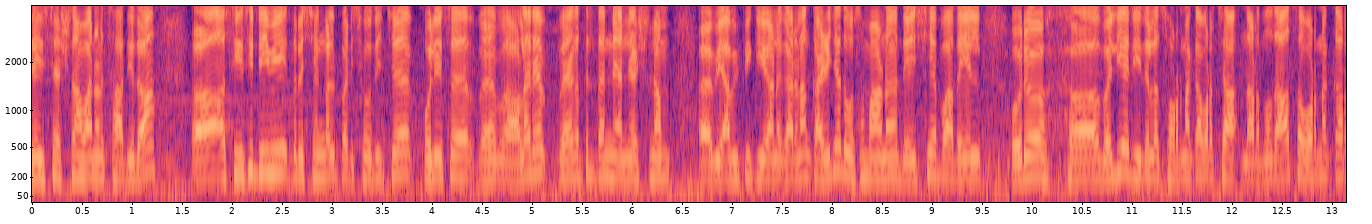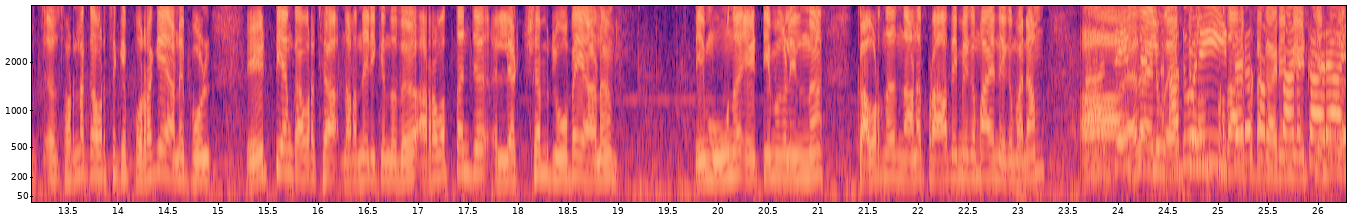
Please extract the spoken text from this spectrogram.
രജിസ്ട്രേഷൻ ആവാനാണ് സാധ്യത. സി സി ടി വി ദൃശ്യങ്ങൾ പരിശോധിച്ച് പോലീസ് വളരെ വേഗത്തിൽ തന്നെ അന്വേഷണം വ്യാപിപ്പിക്കുകയാണ്. കാരണം കഴിഞ്ഞ ദിവസമാണ് ദേശീയപാതയിൽ ഒരു വലിയ രീതിയിലുള്ള സ്വർണ കവർച്ച നടന്നത്. ആ സ്വർണ കവർച്ച സ്വർണ കവർച്ചയ്ക്ക് പുറകെയാണ് ഇപ്പോൾ എ ടി എം കവർച്ച നടന്നിരിക്കുന്നത്. അറുപത്തഞ്ച് ലക്ഷം രൂപയാണ് ഈ മൂന്ന് എ ടി എമ്മുകളിൽ നിന്ന് കവർന്നതെന്നാണ് പ്രാഥമികമായ നിഗമനം. അതുപോലെ ഇതര സംസ്ഥാനക്കാരായ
